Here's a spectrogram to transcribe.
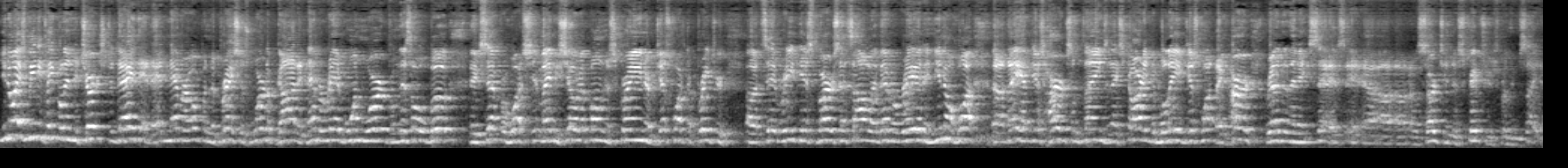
You know, as many people in the church today that had never opened the precious Word of God and never read one word from this old book except for what maybe showed up on the screen or just what the preacher uh, said, read this verse, that's all they've ever read. And you know what? Uh, they have just heard some things and they started to believe just what they've heard rather than uh, uh, uh, searching the scriptures for themselves.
